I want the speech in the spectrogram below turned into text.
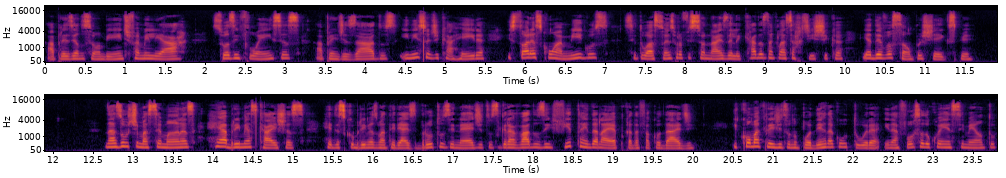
apresento seu ambiente familiar, suas influências, aprendizados, início de carreira, histórias com amigos, situações profissionais delicadas na classe artística e a devoção por Shakespeare. Nas últimas semanas, reabri minhas caixas, redescobri meus materiais brutos inéditos gravados em fita ainda na época da faculdade. E como acredito no poder da cultura e na força do conhecimento,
